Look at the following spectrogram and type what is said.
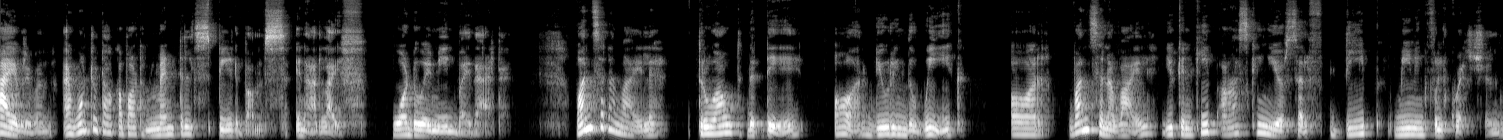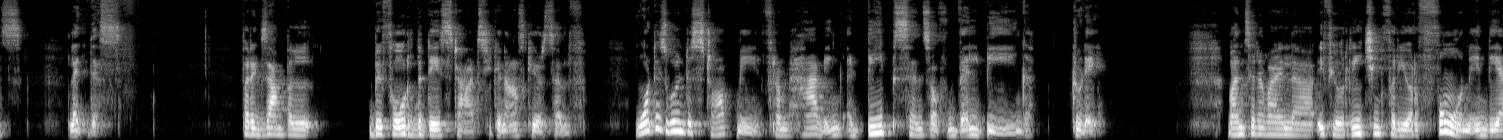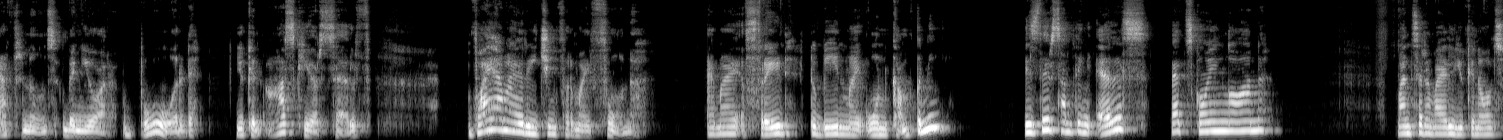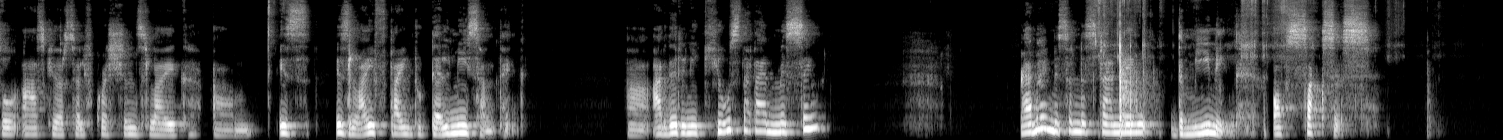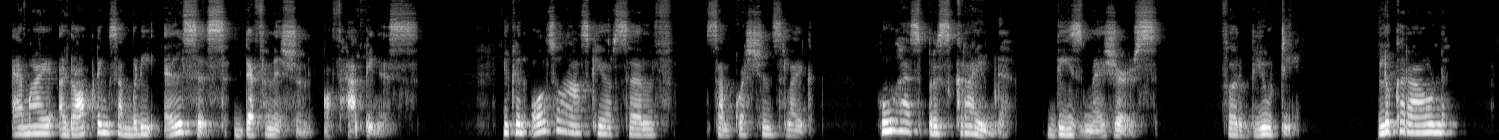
Hi everyone, I want to talk about mental speed bumps in our life. What do I mean by that? Once in a while, throughout the day or during the week, or once in a while, you can keep asking yourself deep, meaningful questions like this. For example, before the day starts, you can ask yourself, What is going to stop me from having a deep sense of well being today? Once in a while, uh, if you're reaching for your phone in the afternoons when you are bored, you can ask yourself, why am I reaching for my phone? Am I afraid to be in my own company? Is there something else that's going on? Once in a while, you can also ask yourself questions like um, Is, is life trying to tell me something? Uh, are there any cues that I'm missing? Am I misunderstanding the meaning of success? Am I adopting somebody else's definition of happiness? You can also ask yourself some questions like Who has prescribed these measures for beauty? Look around,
